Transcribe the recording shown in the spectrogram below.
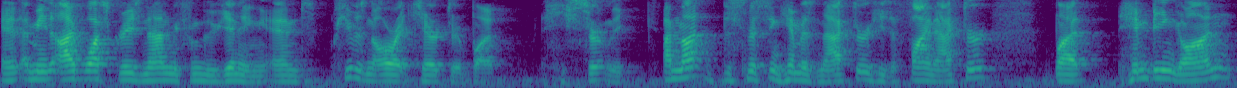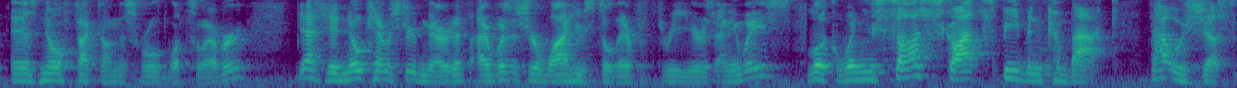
And I mean, I've watched Grey's Anatomy from the beginning, and he was an all right character, but he certainly. I'm not dismissing him as an actor. He's a fine actor, but him being gone has no effect on this world whatsoever. Yeah, he had no chemistry with Meredith. I wasn't sure why he was still there for three years, anyways. Look, when you saw Scott Speedman come back, that was just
